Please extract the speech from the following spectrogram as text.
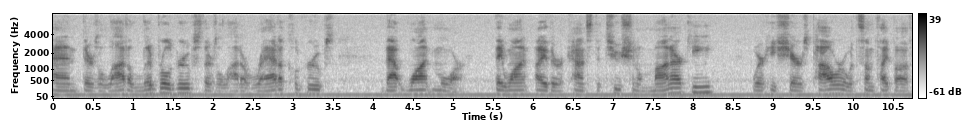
and there's a lot of liberal groups, there's a lot of radical groups that want more. They want either a constitutional monarchy where he shares power with some type of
